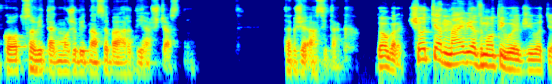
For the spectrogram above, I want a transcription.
ako otcovi, tak môže byť na seba hrdý a šťastný. Takže asi tak. Dobre, čo ťa najviac motivuje v živote?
